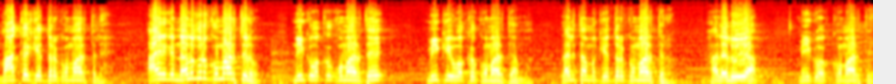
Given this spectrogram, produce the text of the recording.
మా అక్కకి ఇద్దరు కుమార్తెలే. ఆయనకి నలుగురు కుమార్తెలు. నీకు ఒక్క కుమార్తె మీకు ఒక్క కుమార్తె అమ్మ. లలితమ్మకి ఇద్దరు కుమార్తెలు. హలలుయ మీకు ఒక కుమార్తె.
